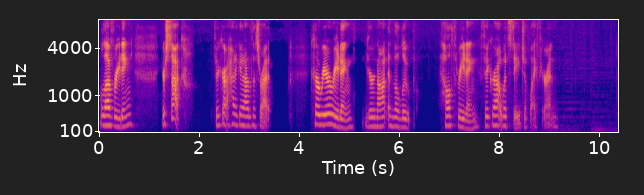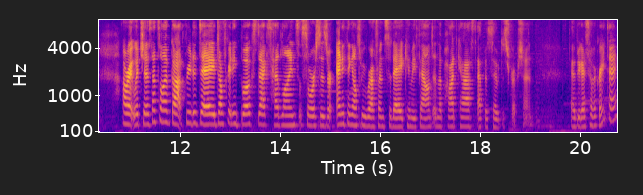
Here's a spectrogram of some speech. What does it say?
Love reading, you're stuck. Figure out how to get out of this rut. Career reading, you're not in the loop. Health reading, figure out what stage of life you're in. All right, witches, that's all I've got for you today. Don't forget any books, decks, headlines, sources, or anything else we reference today can be found in the podcast episode description. I hope you guys have a great day,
